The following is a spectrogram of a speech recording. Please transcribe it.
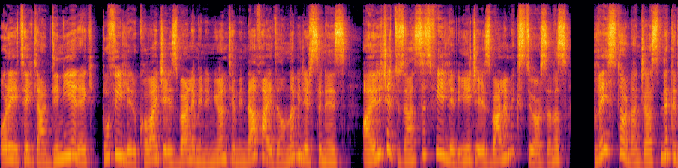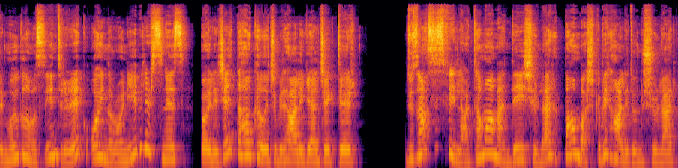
Orayı tekrar dinleyerek bu fiilleri kolayca ezberlemenin yönteminden faydalanabilirsiniz. Ayrıca düzensiz fiilleri iyice ezberlemek istiyorsanız Play Store'dan Jasmine Academy uygulamasını indirerek oyunlar oynayabilirsiniz. Böylece daha kalıcı bir hale gelecektir. Düzensiz fiiller tamamen değişirler, bambaşka bir hale dönüşürler.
